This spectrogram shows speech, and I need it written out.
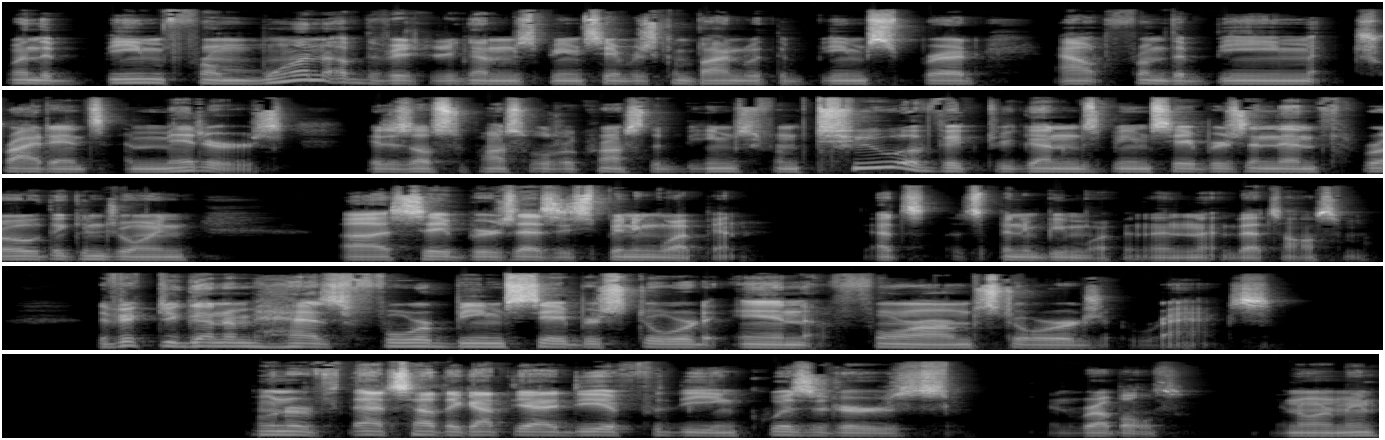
when the beam from one of the Victory Gundam's beam sabers combined with the beam spread out from the beam Trident's emitters. It is also possible to cross the beams from two of Victory Gundam's beam sabers and then throw the conjoined uh, sabers as a spinning weapon. That's a spinning beam weapon, and that's awesome. The Victory Gundam has four beam sabers stored in forearm storage racks. I wonder if that's how they got the idea for the Inquisitors and Rebels. You know what I mean?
